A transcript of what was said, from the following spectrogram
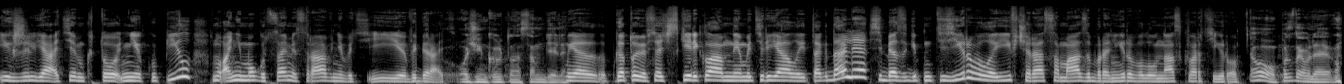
их жилья, а тем, кто не купил, ну, они могут сами сравнивать и выбирать. Очень круто, на самом деле. Я, готовя всяческие рекламные материалы и так далее, себя загипнотизировала и вчера сама забронировала у нас квартиру. О, поздравляю.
